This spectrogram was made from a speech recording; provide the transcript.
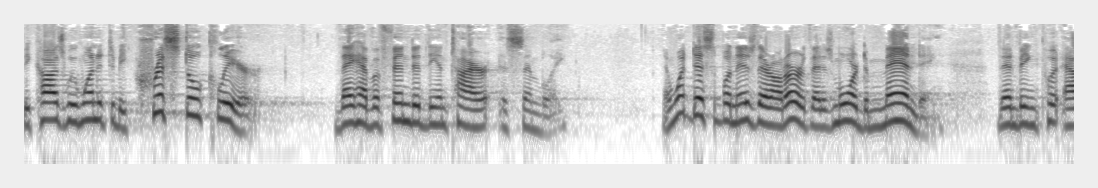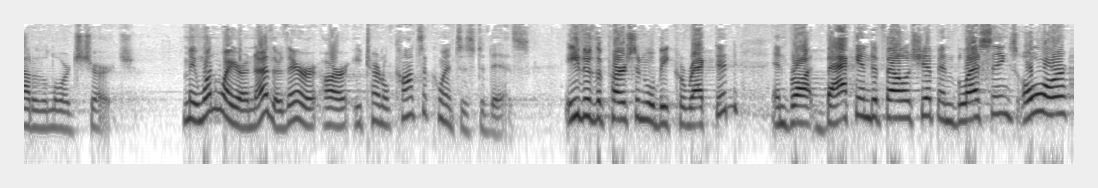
because we want it to be crystal clear they have offended the entire assembly. And what discipline is there on earth that is more demanding than being put out of the Lord's church? I mean, one way or another, there are eternal consequences to this. Either the person will be corrected and brought back into fellowship and blessings, or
